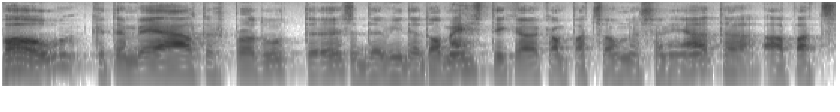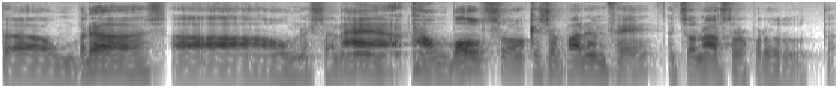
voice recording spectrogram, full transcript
veu que també hi ha altres productes de vida domèstica, com pot ser una saneata, o pot ser un bres, o una sanea, o un bolso, que se poden fer amb el nostre producte.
